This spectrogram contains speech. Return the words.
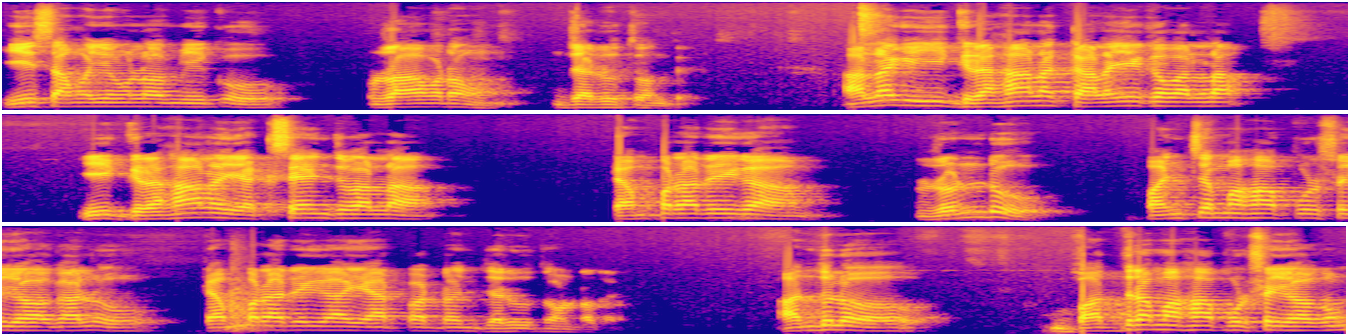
ఈ సమయంలో మీకు రావడం జరుగుతుంది. అలాగే ఈ గ్రహాల కలయిక వల్ల ఈ గ్రహాల ఎక్స్చేంజ్ వల్ల టెంపరీగా రెండు పంచమహాపురుష యోగాలు టెంపరీగా ఏర్పడడం జరుగుతూ ఉంటుంది. అందులో భద్ర మహాపురుష యోగం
